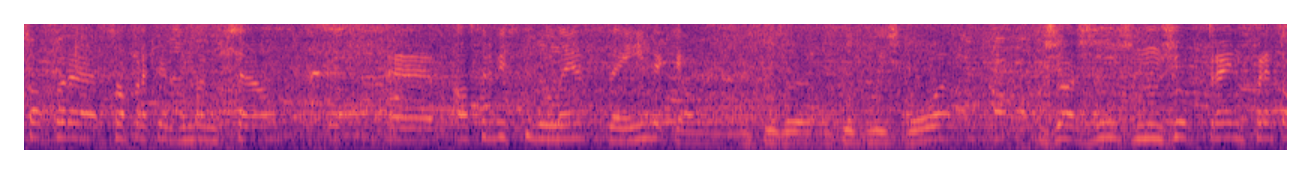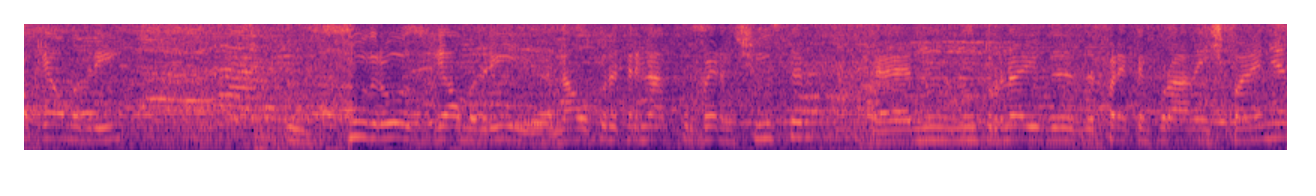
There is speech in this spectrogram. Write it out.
só para, só para teres uma noção, uh, ao serviço do Belenenses ainda, que é um, clube, um clube de Lisboa, Jorge Jesus num jogo de treino frente ao Real Madrid, o poderoso Real Madrid, na altura treinado por Bernd Schuster, uh, num, num, torneio de, de pré-temporada em Espanha.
